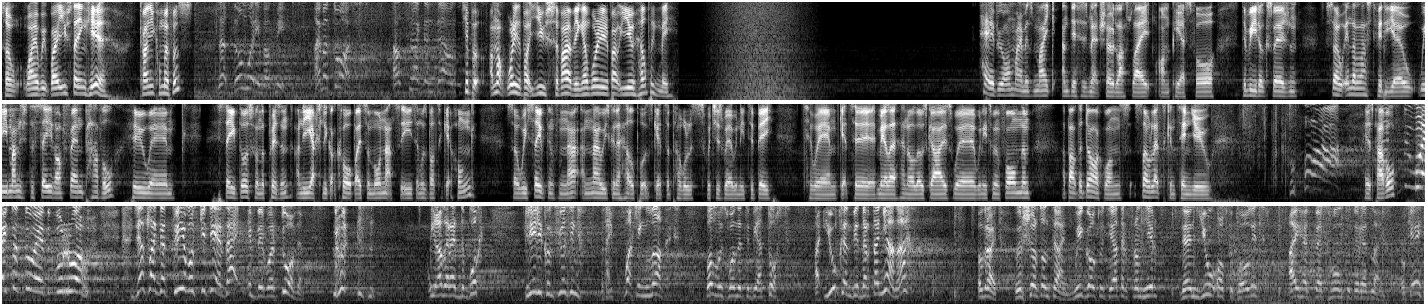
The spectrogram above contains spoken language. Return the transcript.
So why are we? Why are you staying here? Can't you come with us? Now, don't worry about me. I'm a toss. I'll strike them down. Yeah, but I'm not worried about you surviving. I'm worried about you helping me. Hey everyone, my name is Mike, and this is Metro Last Light on PS4, the Redux version. So in the last video, we managed to save our friend Pavel, who um, saved us from the prison, and he actually got caught by some more Nazis and was about to get hung. So we saved him from that, and now he's going to help us get to Polis, which is where we need to be to um, get to Miller and all those guys, where we need to inform them about the Dark Ones. So let's continue. Here's Pavel. That's the way to do it, bro. Just like the three musketeers, I, if there were two of them. you ever read the book? Really confusing, but I fucking loved it. Always wanted to be Athos. Uh, you can be D'Artagnan, huh? Alright, we're short on time. We go to theater from here, then you off to Polis. I head back home to the red light, okay?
